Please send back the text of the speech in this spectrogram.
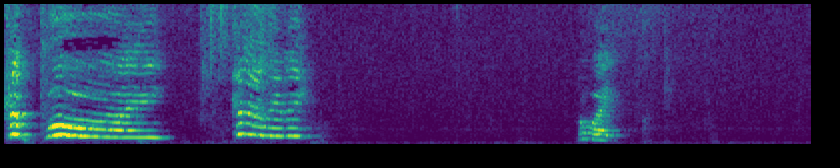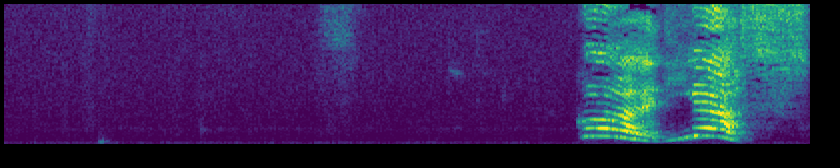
Good boy. Come here, baby. Bye-bye. Good. Yes.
